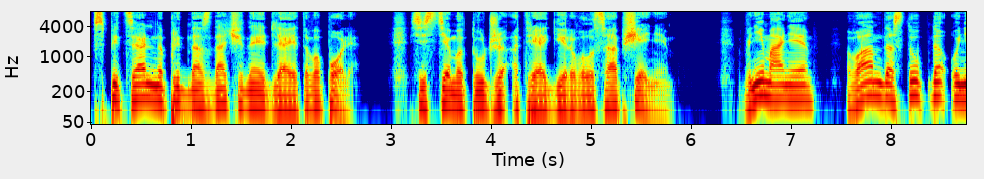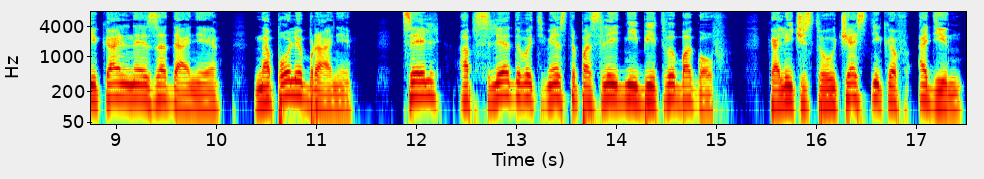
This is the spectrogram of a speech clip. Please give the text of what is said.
в специально предназначенное для этого поле. Система тут же отреагировала сообщением. «Внимание! Вам доступно уникальное задание на поле брани. Цель — обследовать место последней битвы богов. Количество участников — один.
